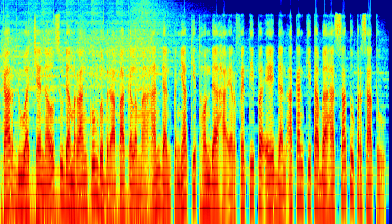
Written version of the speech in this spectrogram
Car 2 Channel sudah merangkum beberapa kelemahan dan penyakit Honda HR-V tipe E dan akan kita bahas satu persatu.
